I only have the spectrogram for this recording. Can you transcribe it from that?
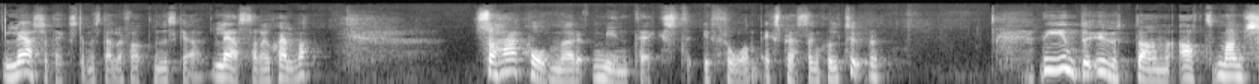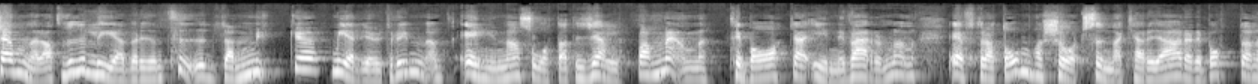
läser texten istället för att ni ska läsa den själva. Så här kommer min text ifrån Expressen Kultur. Det är inte utan att man känner att vi lever i en tid där mycket medieutrymme ägnas åt att hjälpa män tillbaka in i värmen efter att de har kört sina karriärer i botten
